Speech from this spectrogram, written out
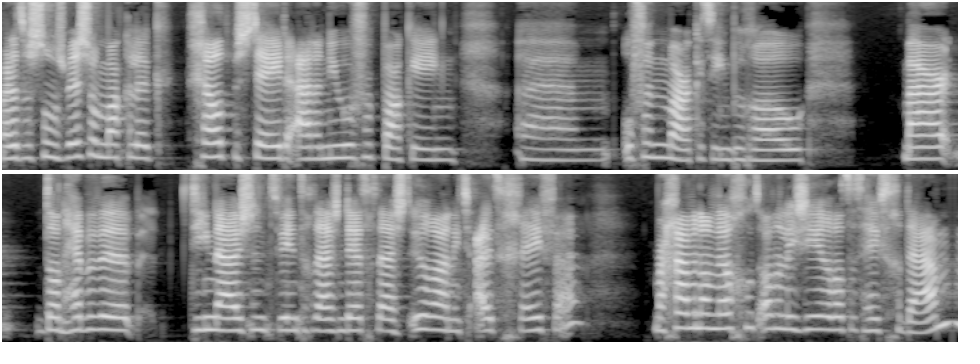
Maar dat we soms best wel makkelijk geld besteden aan een nieuwe verpakking. Um, of een marketingbureau. Maar dan hebben we 10.000, 20.000, 30.000 euro aan iets uitgegeven. Maar gaan we dan wel goed analyseren wat het heeft gedaan?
